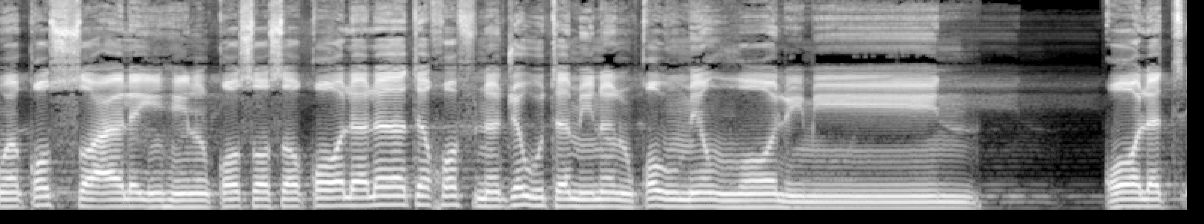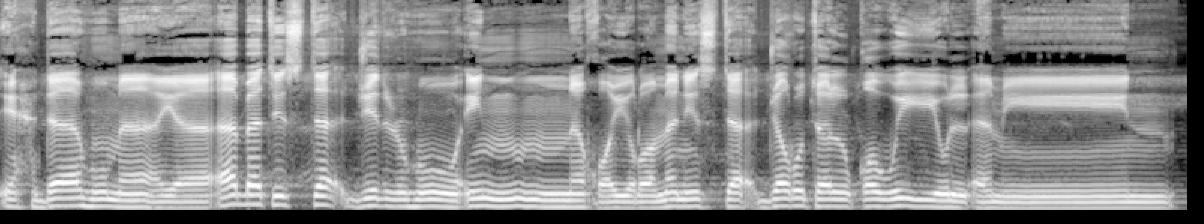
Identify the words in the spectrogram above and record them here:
وقص عليه القصص قال لا تخف نجوت من القوم الظالمين. قالت إحداهما يا أبت استأجره إن خير من استأجرت القوي الأمين.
